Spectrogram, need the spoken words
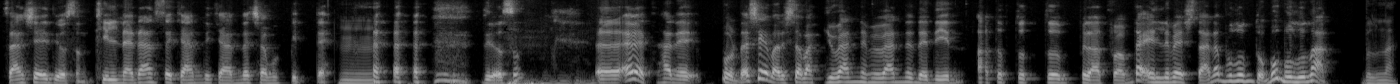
Sen şey diyorsun pil nedense kendi kendine çabuk bitti Hmm. diyorsun. Ee, evet hani burada şey var işte bak güvenli müvenli dediğin atıp tuttuğun platformda 55 tane bulundu. Bu bulunan. Bulunan.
